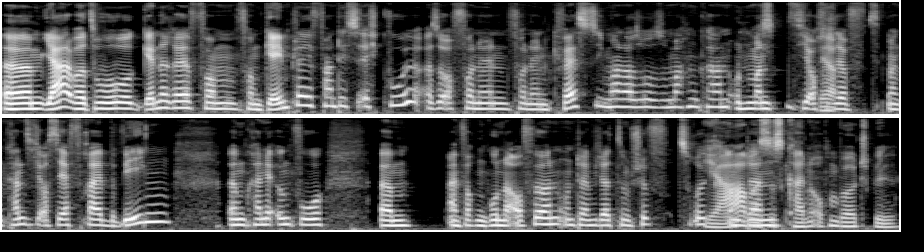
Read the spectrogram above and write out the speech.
Ähm, ja, aber so generell vom, vom Gameplay fand ich es echt cool. Also auch von den, von den Quests, die man da so, so machen kann. Und man, sich auch Ja. sehr, man kann sich auch sehr frei bewegen. Ähm, kann ja irgendwo, ähm, einfach im Grunde aufhören und dann wieder zum Schiff zurück. Ja, und aber dann, es ist kein Open-World-Spiel.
